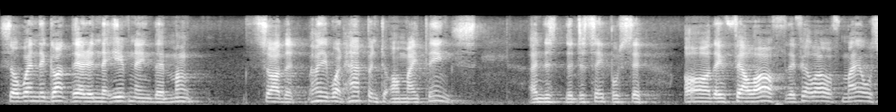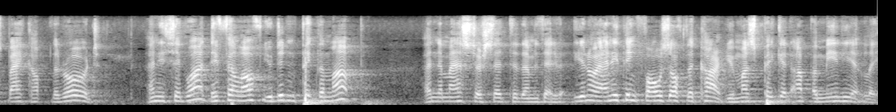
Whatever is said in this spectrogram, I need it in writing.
So when they got there in the evening, the monk saw that, hey, what happened to all my things? And the, the disciples said, oh, they fell off. They fell off miles back up the road. And he said, what? They fell off? You didn't pick them up? And the master said to them, you know, anything falls off the cart, you must pick it up immediately.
